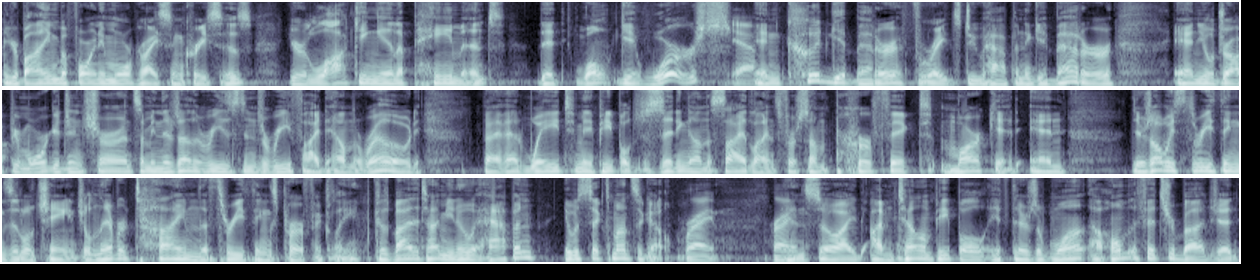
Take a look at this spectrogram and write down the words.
you're buying before any more price increases. You're locking in a payment that won't get worse Yeah. and could get better if rates do happen to get better. And you'll drop your mortgage insurance. I mean, there's other reasons to refi down the road, but I've had way too many people just sitting on the sidelines for some perfect market. And there's always three things that'll change. You'll never time the three things perfectly because by the time you know what happened, it was six months ago. right, right. And so I, I'm telling people if there's a, one, a home that fits your budget,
